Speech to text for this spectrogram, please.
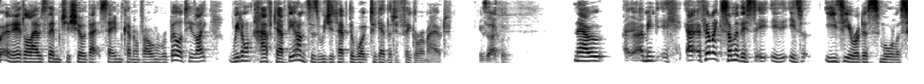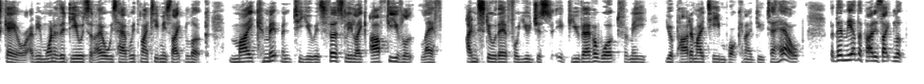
And it allows them to show that same kind of vulnerability. Like, we don't have to have the answers. We just have to work together to figure them out. Exactly. Now, I mean, I feel like some of this is easier at a smaller scale. I mean, one of the deals that I always have with my team is like, look, my commitment to you is firstly, like, after you've left, I'm still there for you. Just if you've ever worked for me, you're part of my team. What can I do to help? But then the other part is like, look,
